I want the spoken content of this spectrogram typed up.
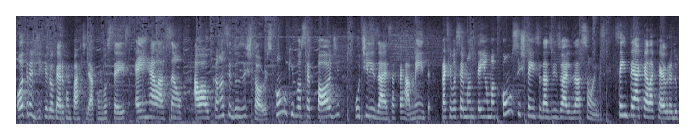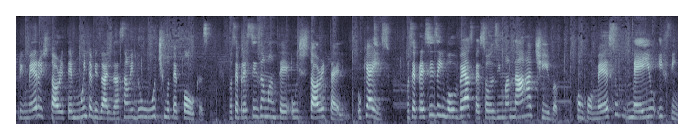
Outra dica que eu quero compartilhar com vocês é em relação ao alcance dos stories. Como que você pode utilizar essa ferramenta para que você mantenha uma consistência das visualizações, sem ter aquela quebra do primeiro story ter muita visualização e do último ter poucas. Você precisa manter o storytelling. O que é isso? Você precisa envolver as pessoas em uma narrativa com começo, meio e fim.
